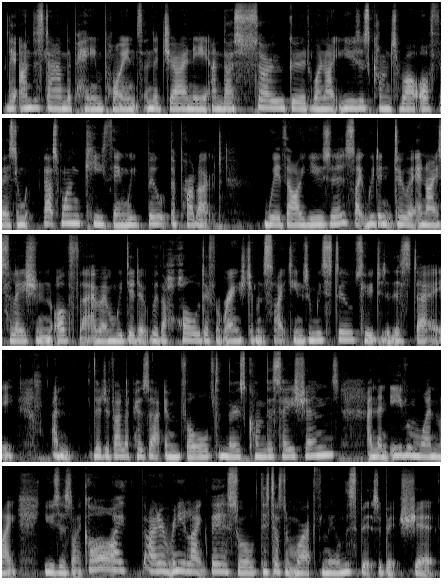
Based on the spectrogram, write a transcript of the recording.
they understand the pain points and the journey. And they're so good when like users come to our office. And that's one key thing. We built the product with our users. Like we didn't do it in isolation of them, and we did it with a whole different range of different site teams, and we still do to this day. And the developers are involved in those conversations. And then even when like users like, oh, I, I don't really like this, or this doesn't work for me, or this bit's a bit shit,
